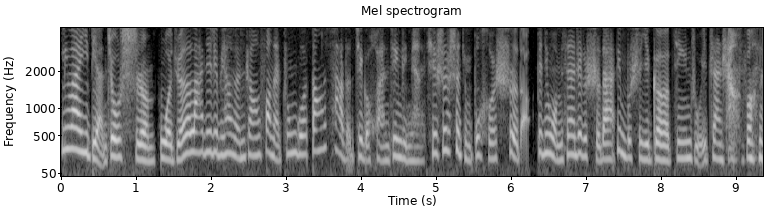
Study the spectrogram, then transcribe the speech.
另外一点就是，我觉得《垃圾》这篇文章放在中国当下的这个环境里面，其实是挺不合适的。毕竟我们现在这个时代，并不是一个精英主义占上风的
